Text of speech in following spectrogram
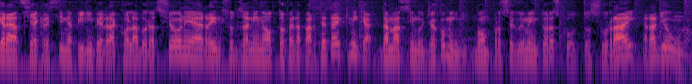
Grazie a Cristina Pini per la collaborazione, a Renzo Zaninotto per la parte tecnica, da Massimo Giacomini, buon proseguimento all'ascolto su Rai Radio 1.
